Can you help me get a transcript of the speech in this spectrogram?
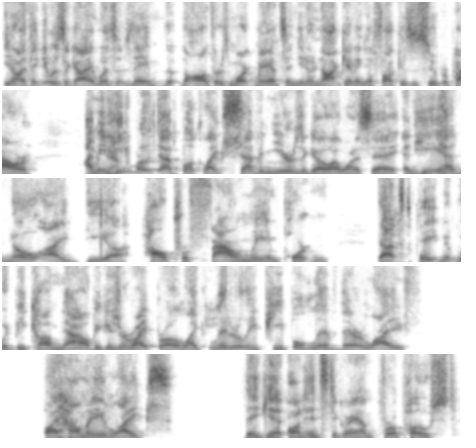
you know, I think it was the guy. What's his name? The, the author is Mark Manson. You know, not giving a fuck is a superpower. I mean, yeah. he wrote that book like seven years ago, I want to say, and he had no idea how profoundly important that statement would become now because you're right, bro. Like, literally, people live their life by how many likes they get on Instagram for a post.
